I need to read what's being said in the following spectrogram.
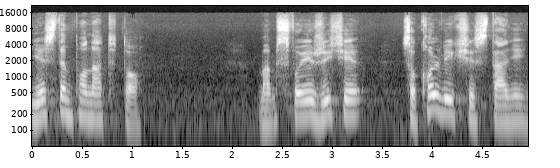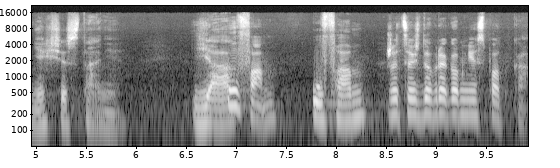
jestem ponad to, mam swoje życie, cokolwiek się stanie, niech się stanie. Ja Ufam, ufam, że coś dobrego mnie spotka.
